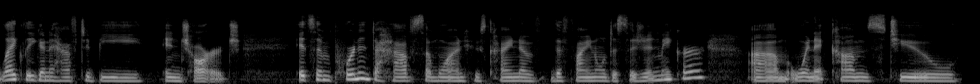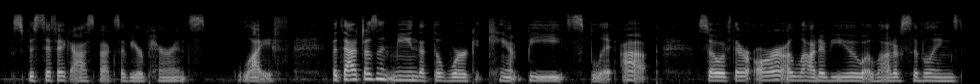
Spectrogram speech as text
likely going to have to be in charge. It's important to have someone who's kind of the final decision maker um, when it comes to specific aspects of your parents' life. But that doesn't mean that the work can't be split up. So if there are a lot of you, a lot of siblings,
